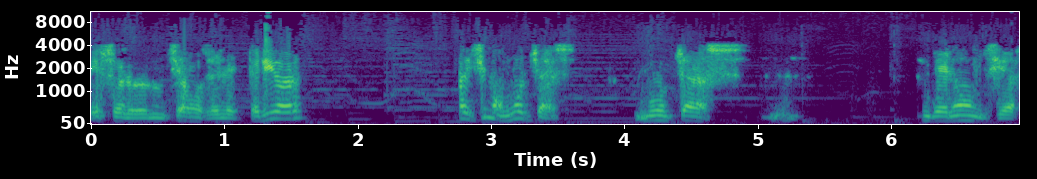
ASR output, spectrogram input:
eso lo denunciamos en el exterior. Hicimos muchas, muchas denuncias.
